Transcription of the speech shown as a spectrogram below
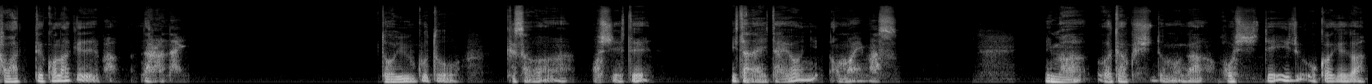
変わってこなければならない。ということを今朝は教えていただいたように思います。今私どもが欲しているおかげが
